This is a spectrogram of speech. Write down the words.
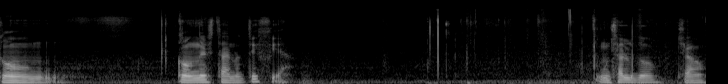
con, con esta noticia. Un saludo, chao.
